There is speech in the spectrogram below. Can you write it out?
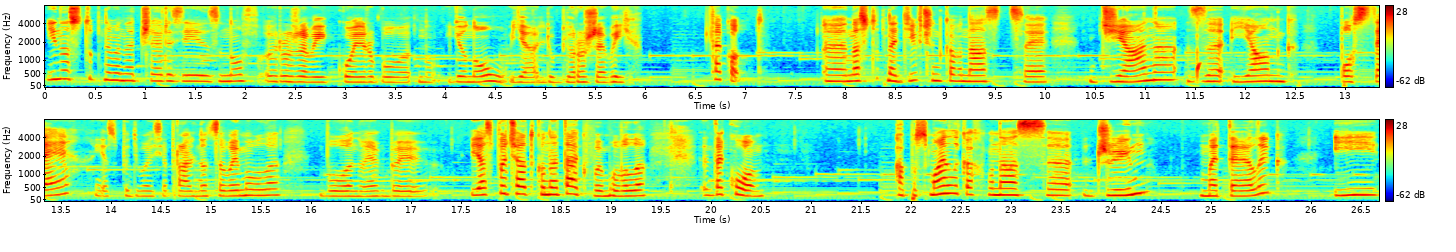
І наступними на черзі знов рожевий колір, бо ну, you know, я люблю рожевий. Так от, е, наступна дівчинка в нас це Джіана з Young Pose. Я сподіваюся, я правильно це вимовила, бо ну якби. Я спочатку не так вимовила. Тако. А по смайликах в нас е, джин, метелик і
